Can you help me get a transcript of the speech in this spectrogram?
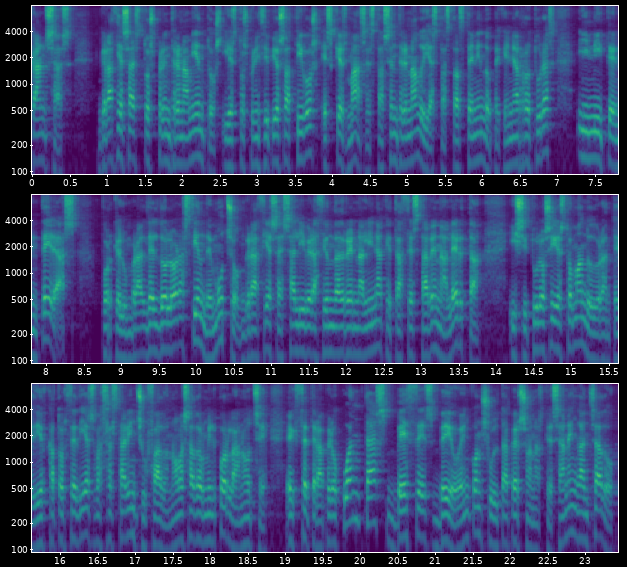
cansas, Gracias a estos preentrenamientos y estos principios activos es que es más, estás entrenando y hasta estás teniendo pequeñas roturas y ni te enteras porque el umbral del dolor asciende mucho gracias a esa liberación de adrenalina que te hace estar en alerta. Y si tú lo sigues tomando durante 10-14 días vas a estar enchufado, no vas a dormir por la noche, etc. Pero ¿cuántas veces veo en consulta personas que se han enganchado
